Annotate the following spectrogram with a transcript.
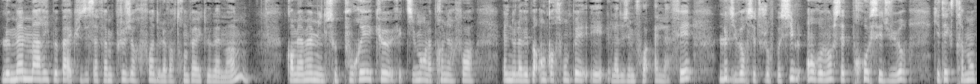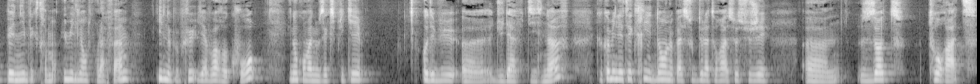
le même mari peut pas accuser sa femme plusieurs fois de l'avoir trompé avec le même homme, quand bien même il se pourrait que, effectivement, la première fois, elle ne l'avait pas encore trompé et la deuxième fois, elle l'a fait. Le divorce est toujours possible. En revanche, cette procédure, qui est extrêmement pénible, extrêmement humiliante pour la femme, il ne peut plus y avoir recours. Et donc on va nous expliquer au début euh, du DAF 19 que comme il est écrit dans le passouk de la Torah à ce sujet, euh, Zot Torat,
